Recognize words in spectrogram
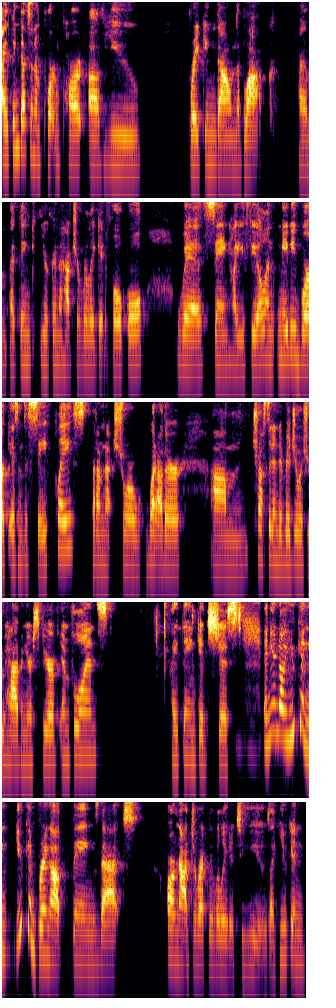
I think that's an important part of you breaking down the block. Um, I think you're going to have to really get vocal with saying how you feel, and maybe work isn't a safe place, but I'm not sure what other um, trusted individuals you have in your sphere of influence. I think it's just, and you know, you can you can bring up things that are not directly related to you. Like you can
